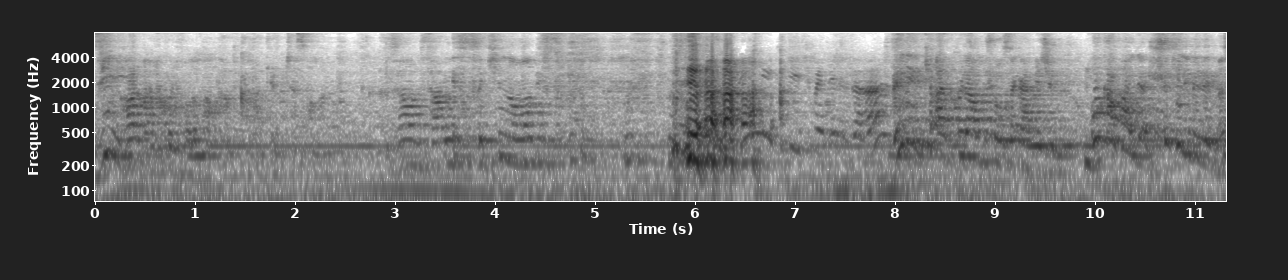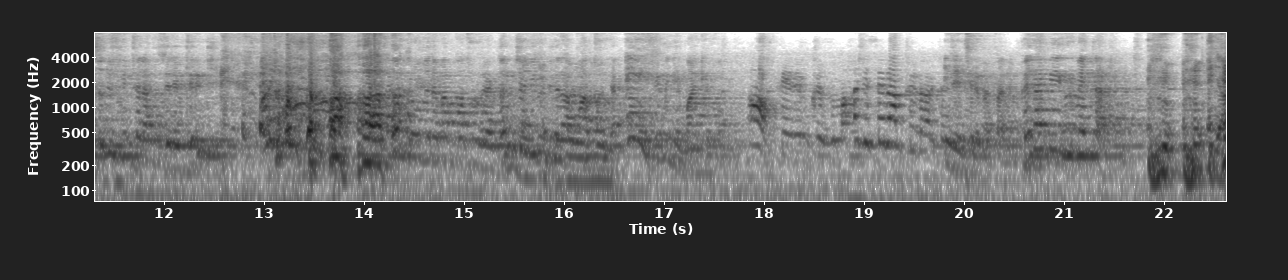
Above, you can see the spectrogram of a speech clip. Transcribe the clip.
zinhar alkol falan aldık kapat yapacağız falan. Tamam sen bir sakin ol bir içki içmediniz ha? Velev ki alkol almış olsak anneciğim, o kafayla şu kelimeleri nasıl düzgün telaffuz edebilirim ki? Alkol Sen onlara ben patron olarak tanıyacağım, ilk bir daha patron ya. Ey femini mikrofon. Aferin kızıma. Hadi selam söyle arkadaşlar. İletirim efendim. Peder Bey'e hürmetler.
